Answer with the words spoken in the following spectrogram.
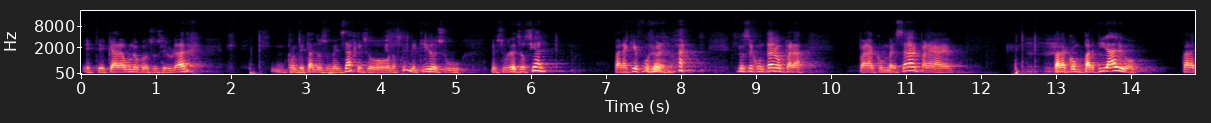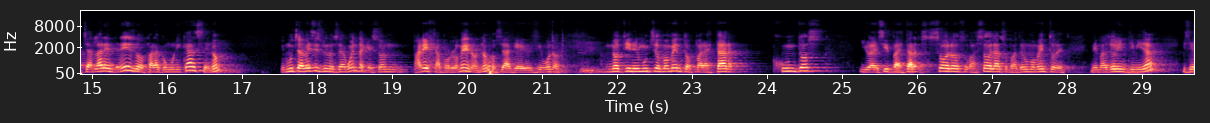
este, cada uno con su celular, contestando sus mensajes o, no sé, metido en su, en su red social. ¿Para qué fueron al bar? No se juntaron para, para conversar, para, para compartir algo, para charlar entre ellos, para comunicarse, ¿no? Y muchas veces uno se da cuenta que son pareja, por lo menos, ¿no? O sea, que bueno, no tienen muchos momentos para estar juntos, iba a decir para estar solos o a solas o para tener un momento de, mayor intimidad y, se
